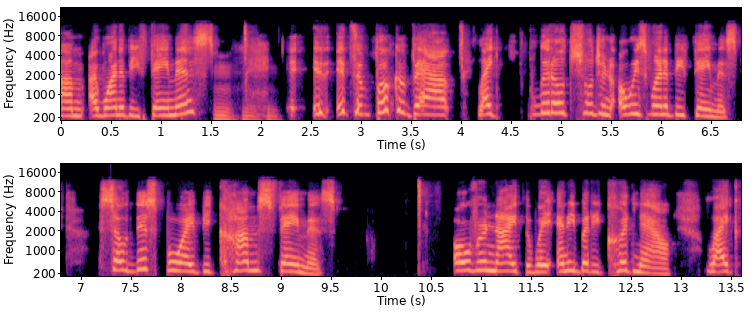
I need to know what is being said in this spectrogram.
um, I Want to Be Famous. Mm-hmm. It, it, it's a book about like little children always want to be famous. So this boy becomes famous overnight the way anybody could now. Like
